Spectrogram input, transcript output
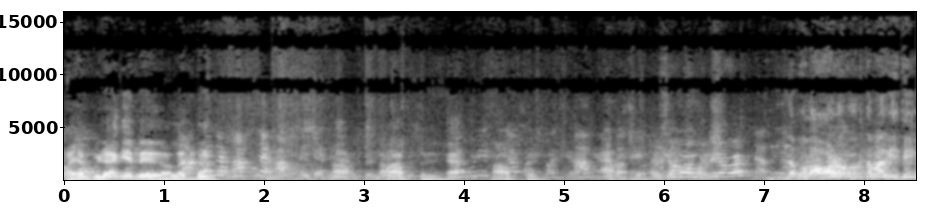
આયા પીડા કે એટલે અલગના હાફ છે હાફ છે ડબલ આવડો કોક તમારી ઈથી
